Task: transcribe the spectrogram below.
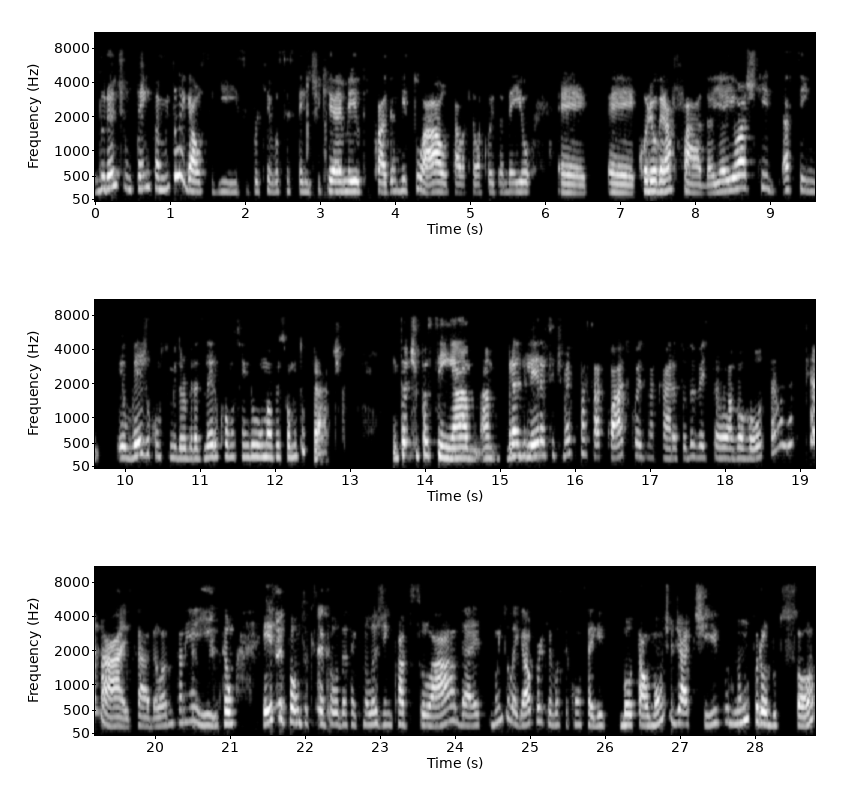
durante um tempo, é muito legal seguir isso, porque você sente que é meio que quase um ritual, tal, aquela coisa meio é, é, coreografada. E aí eu acho que, assim, eu vejo o consumidor brasileiro como sendo uma pessoa muito prática. Então, tipo assim, a, a, brasileira, se tiver que passar quatro coisas na cara toda vez que ela lava o rosto, ela já não quer mais, sabe? Ela não tá nem aí. Então, esse ponto que você falou da tecnologia encapsulada é muito legal porque você consegue botar um monte de ativo num produto só,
